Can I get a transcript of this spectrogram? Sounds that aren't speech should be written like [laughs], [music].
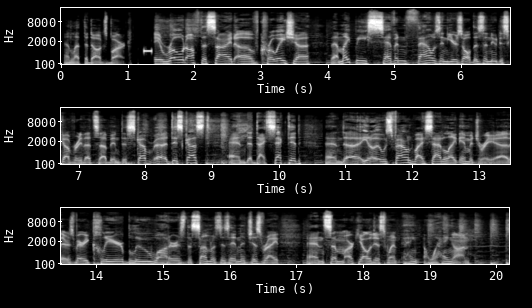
And let the dogs bark. A road off the side of Croatia that might be 7,000 years old. This is a new discovery that's uh, been discover- uh, discussed and uh, dissected. And, uh, you know, it was found by satellite imagery. Uh, there's very clear blue waters. The sun was just hitting it just right. And some archaeologists went, hang, oh, hang on.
